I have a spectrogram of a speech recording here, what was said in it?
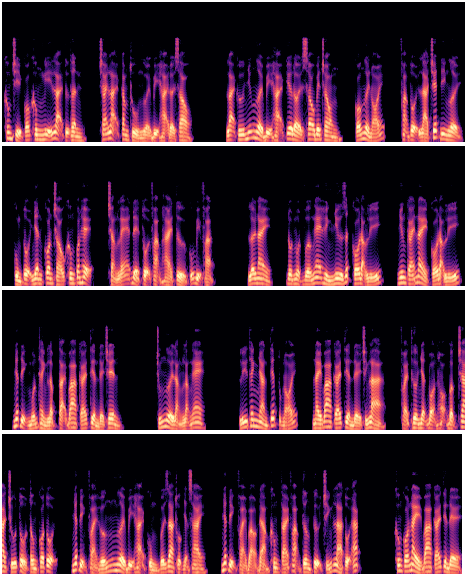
không chỉ có không nghĩ lại tự thân, trái lại căm thủ người bị hại đời sau lại cứ những người bị hại kia đời sau bên trong, có người nói, phạm tội là chết đi người, cùng tội nhân con cháu không quan hệ, chẳng lẽ để tội phạm hải tử cũng bị phạt? Lời này, đột ngột vừa nghe hình như rất có đạo lý, nhưng cái này có đạo lý, nhất định muốn thành lập tại ba cái tiền đề trên. Chúng người lặng lặng nghe. Lý thanh nhàn tiếp tục nói, này ba cái tiền đề chính là, phải thừa nhận bọn họ bậc cha chú tổ tông có tội, nhất định phải hướng người bị hại cùng với gia thuộc nhận sai, nhất định phải bảo đảm không tái phạm tương tự chính là tội ác. Không có này ba cái tiền đề,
